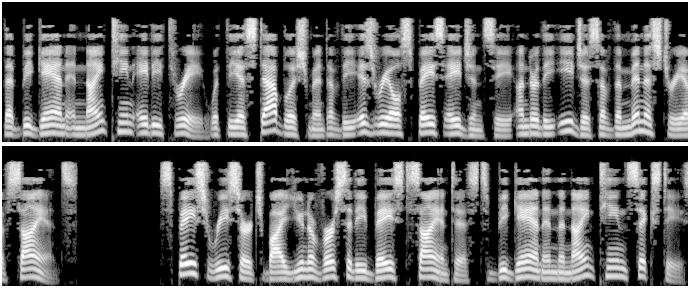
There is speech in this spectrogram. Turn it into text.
that began in 1983 with the establishment of the Israel Space Agency under the aegis of the Ministry of Science. Space research by university-based scientists began in the 1960s,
